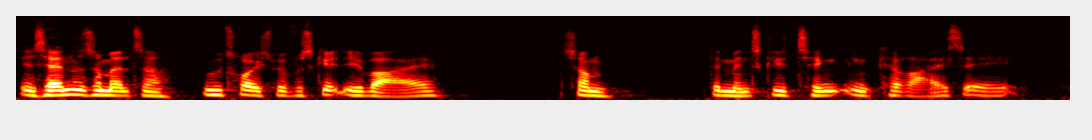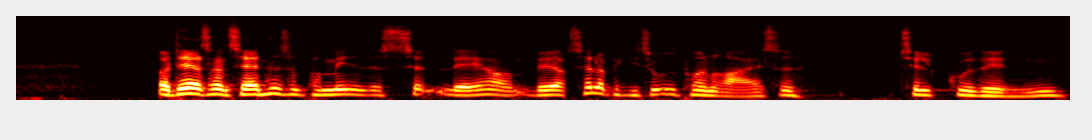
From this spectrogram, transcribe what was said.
En sandhed, som altså udtrykkes ved forskellige veje, som den menneskelige tænkning kan rejse af. Og det er altså en sandhed, som Parmenides selv lærer om ved at selv at begive sig ud på en rejse til gudinden,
